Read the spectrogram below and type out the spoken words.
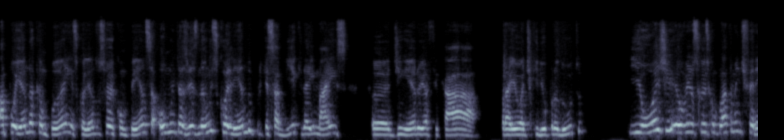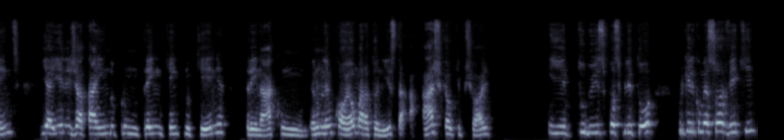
apoiando a campanha, escolhendo sua recompensa, ou muitas vezes não escolhendo, porque sabia que daí mais uh, dinheiro ia ficar para eu adquirir o produto. E hoje eu vejo as coisas completamente diferentes. E aí ele já está indo para um training camp no Quênia, treinar com, eu não me lembro qual é o maratonista, acho que é o Kipchoge. E tudo isso possibilitou porque ele começou a ver que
